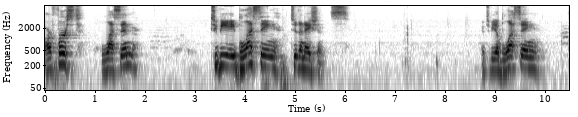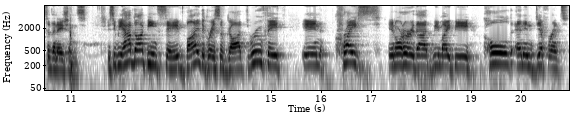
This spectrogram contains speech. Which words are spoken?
our first lesson to be a blessing to the nations. To be a blessing to the nations. You see, we have not been saved by the grace of God through faith in Christ in order that we might be cold and indifferent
